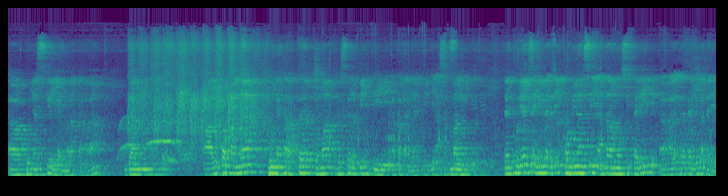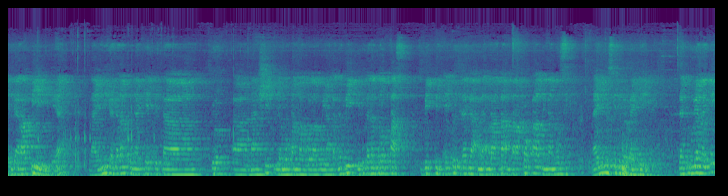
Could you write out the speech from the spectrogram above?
uh, punya skill yang merata dan uh, lupa punya karakter cuma mesti lebih di apa kan ya di, asap kembali gitu. Ya. Dan kemudian saya ingin lihat tadi kombinasi antara musik tadi uh, agak kelihatan juga tadi tidak rapi gitu ya. Nah ini kadang-kadang penyakit kita grup uh, nasyid yang bukan lagu-lagu yang agak ngebeat itu kadang terlepas beating itu tidak nggak merata antara vokal dengan musik Nah ini mesti diperbaiki. Dan kemudian lagi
